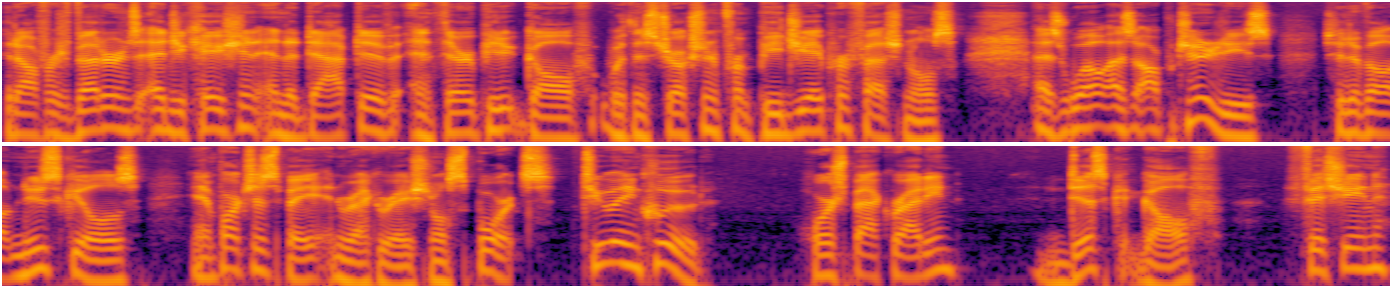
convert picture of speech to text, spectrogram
It offers veterans education in adaptive and therapeutic golf with instruction from PGA professionals, as well as opportunities to develop new skills and participate in recreational sports, to include horseback riding, disc golf, fishing,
